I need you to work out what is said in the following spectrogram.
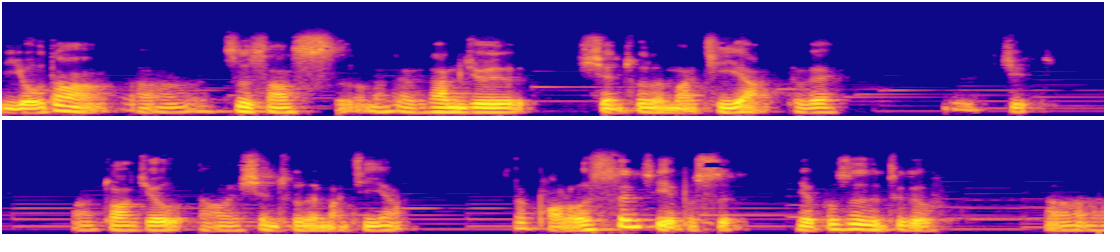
犹大啊自杀死了嘛，对吧？他们就选出了马基亚，对不对？就。啊，抓阄，然后献出的马基亚，那保罗甚至也不是，也不是这个，啊，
